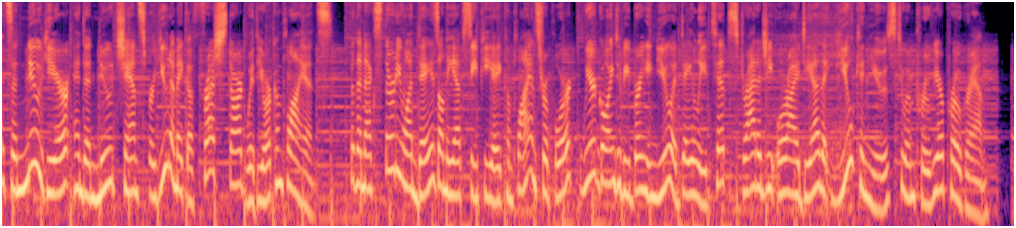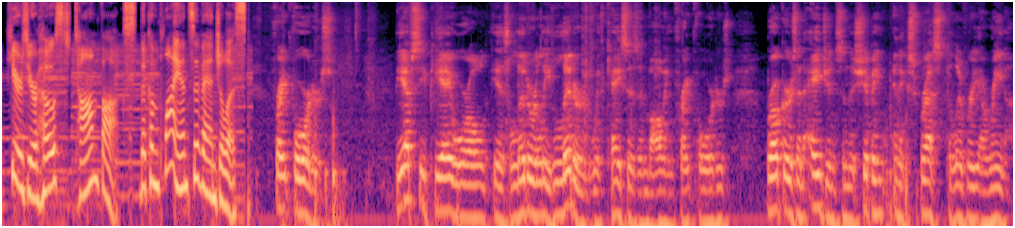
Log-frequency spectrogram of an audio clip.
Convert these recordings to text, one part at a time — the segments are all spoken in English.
It's a new year and a new chance for you to make a fresh start with your compliance. For the next 31 days on the FCPA Compliance Report, we're going to be bringing you a daily tip, strategy, or idea that you can use to improve your program. Here's your host, Tom Fox, the Compliance Evangelist. Freight forwarders. The FCPA world is literally littered with cases involving freight forwarders, brokers, and agents in the shipping and express delivery arena.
